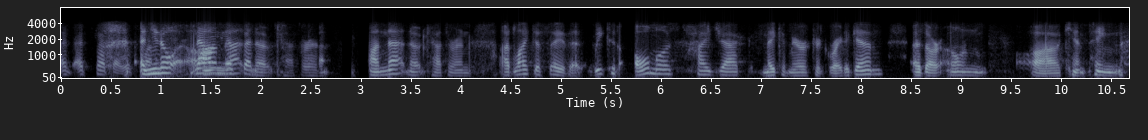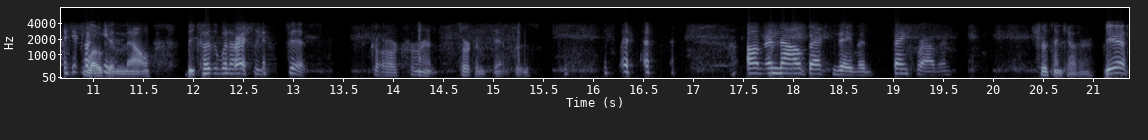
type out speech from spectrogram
I, I thought that was. And you know, now on I'm that missing- note, Catherine, on that note, Catherine, I'd like to say that we could almost hijack "Make America Great Again" as our own uh, campaign slogan now, because it would actually fit our current circumstances. um, and now back to David. Thanks, Robin. Sure thing, Catherine. Yes.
